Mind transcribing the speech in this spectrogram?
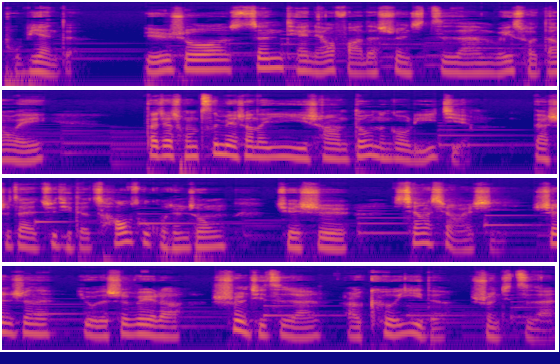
普遍的，比如说森田疗法的顺其自然、为所当为，大家从字面上的意义上都能够理解。但是在具体的操作过程中，却是相向而行，甚至呢，有的是为了顺其自然而刻意的顺其自然，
